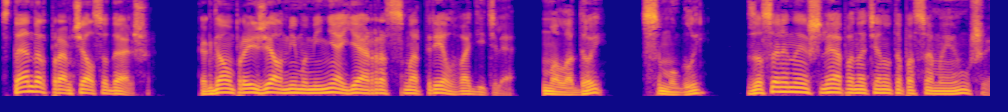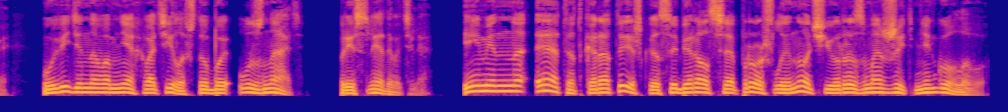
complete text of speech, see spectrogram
Стендарт промчался дальше. Когда он проезжал мимо меня, я рассмотрел водителя. Молодой, смуглый, засаленная шляпа натянута по самые уши. Увиденного мне хватило, чтобы узнать преследователя. Именно этот коротышка собирался прошлой ночью размозжить мне голову.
